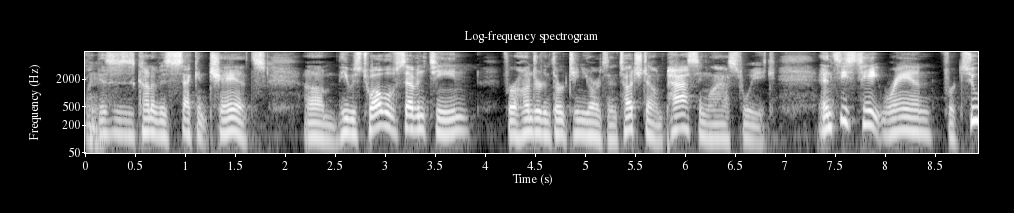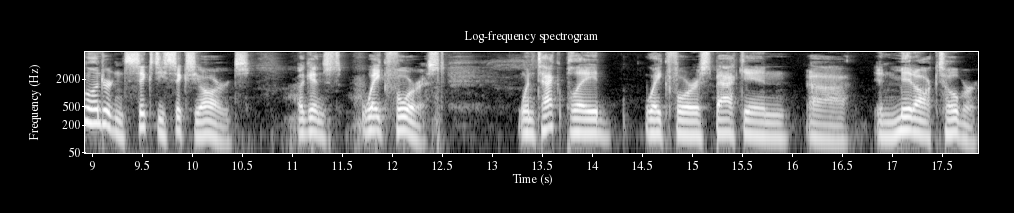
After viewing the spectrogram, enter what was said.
Like this is kind of his second chance. Um, he was 12 of 17 for 113 yards and a touchdown passing last week. NC State ran for 266 yards against Wake Forest. When Tech played Wake Forest back in uh, in mid October,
